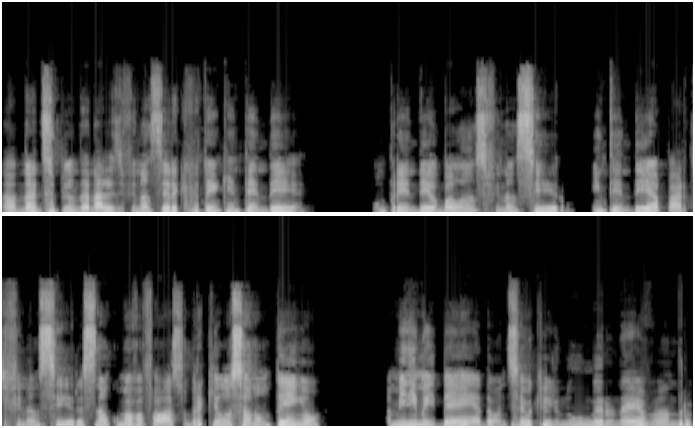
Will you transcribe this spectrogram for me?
Na, na disciplina da análise financeira, o que eu tenho que entender? Compreender o balanço financeiro, entender a parte financeira. Senão, como eu vou falar sobre aquilo se eu não tenho a mínima ideia de onde saiu aquele número, né, Evandro?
